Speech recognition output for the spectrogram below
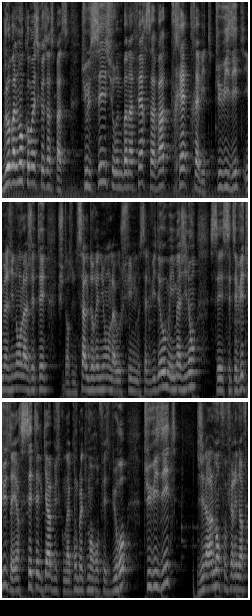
Globalement, comment est-ce que ça se passe? Tu le sais, sur une bonne affaire, ça va très très vite. Tu visites, imaginons là j'étais, je suis dans une salle de réunion là où je filme cette vidéo, mais imaginons c'était Vétus, d'ailleurs c'était le cas puisqu'on a complètement refait ce bureau. Tu visites, Généralement, il faut faire une offre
